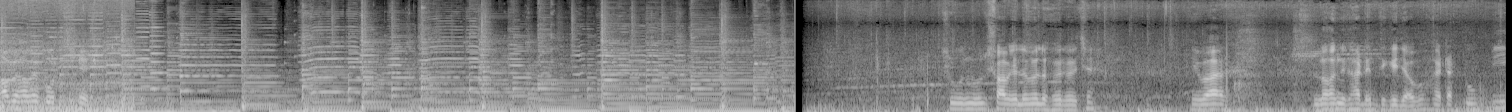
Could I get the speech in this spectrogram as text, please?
হবে হবে করছে। চুলমুল সব এলোমেলো হয়ে রয়েছে। এবার লঞ্চ ঘাটের দিকে যাব। একটা টুপি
